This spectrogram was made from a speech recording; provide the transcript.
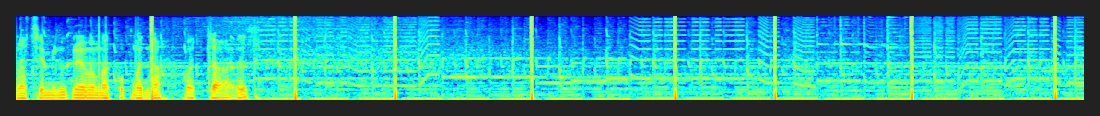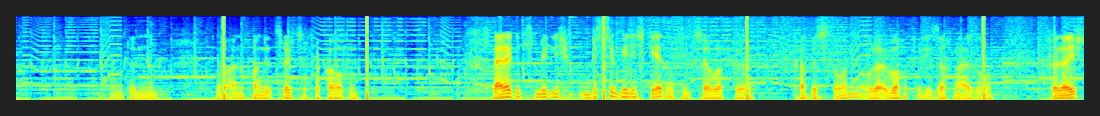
Nach 10 Minuten werden wir mal gucken, was, nach, was da ist. Zeug zu verkaufen. Leider gibt es ein, ein bisschen wenig Geld auf dem Server für Cobblestone oder überhaupt für die Sachen. Also vielleicht,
